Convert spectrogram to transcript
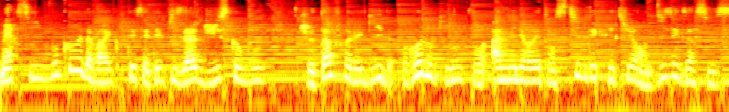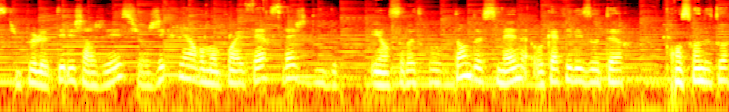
Merci beaucoup d'avoir écouté cet épisode jusqu'au bout. Je t'offre le guide Relooking pour améliorer ton style d'écriture en 10 exercices. Tu peux le télécharger sur j'écrisunroman.fr slash guide. Et on se retrouve dans deux semaines au Café des auteurs. Prends soin de toi.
